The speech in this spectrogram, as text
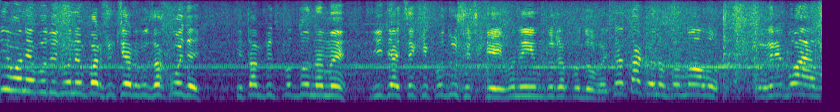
І вони будуть, вони в першу чергу заходять і там під поддонами їдять всякі подушечки, і вони їм дуже подобаються. А так воно помалу погрібаємо.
